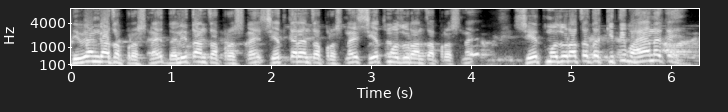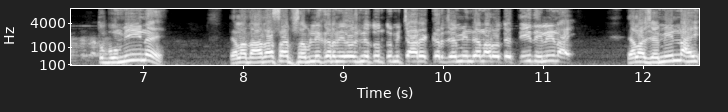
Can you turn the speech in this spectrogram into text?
दिव्यांगाचा प्रश्न आहे दलितांचा प्रश्न आहे शेतकऱ्यांचा प्रश्न आहे शेतमजुरांचा प्रश्न आहे. शेतमजुराचा तर किती भयानक आहे. तो भूमिहीन आहे. त्याला दादासाहेब सबलीकरण योजनेतून तुम्ही चार एकर जमीन देणार होते ती दिली नाही. त्याला जमीन नाही.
